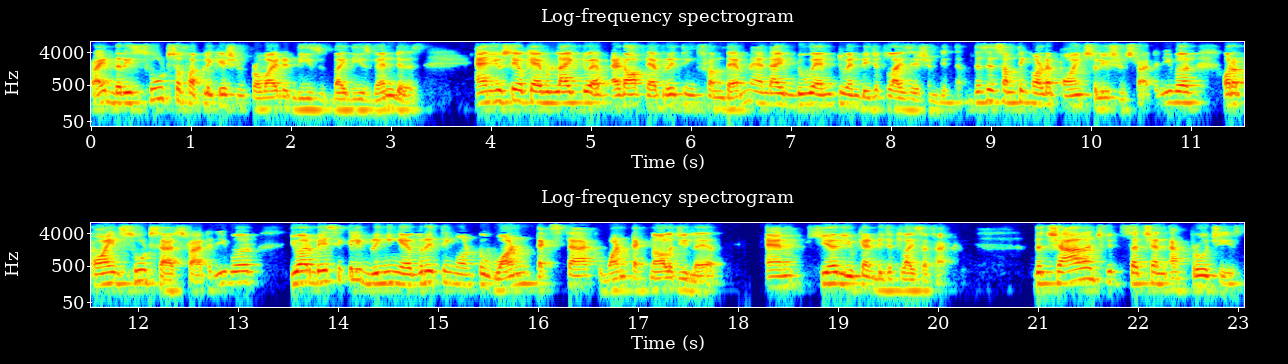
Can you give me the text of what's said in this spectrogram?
right? There is suits of application provided these by these vendors and you say, okay, I would like to adopt everything from them and I do end-to-end digitalization with them. This is something called a point solution strategy where, or a point suit strategy where you are basically bringing everything onto one tech stack, one technology layer. And here you can digitalize a factory. The challenge with such an approach is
